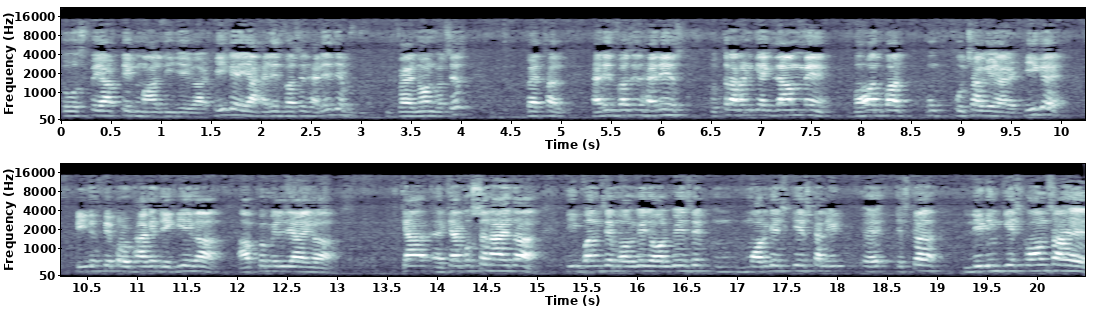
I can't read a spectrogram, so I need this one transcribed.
तो उस पर आप टिक मार दीजिएगा। ठीक है? या हैरिस वर्सेज हैरिस या Vernon versus Bethell Harris versus Harris Uttarakhand के एग्ज़ाम में बहुत बार पूछा गया है। ठीक है? पीडीएफ पेपर उठा के देखिएगा, आपको मिल जाएगा। क्या क्या क्वेश्चन आया था? कि once mortgage always a mortgage case का लीड इसका लीडिंग केस कौन सा है?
